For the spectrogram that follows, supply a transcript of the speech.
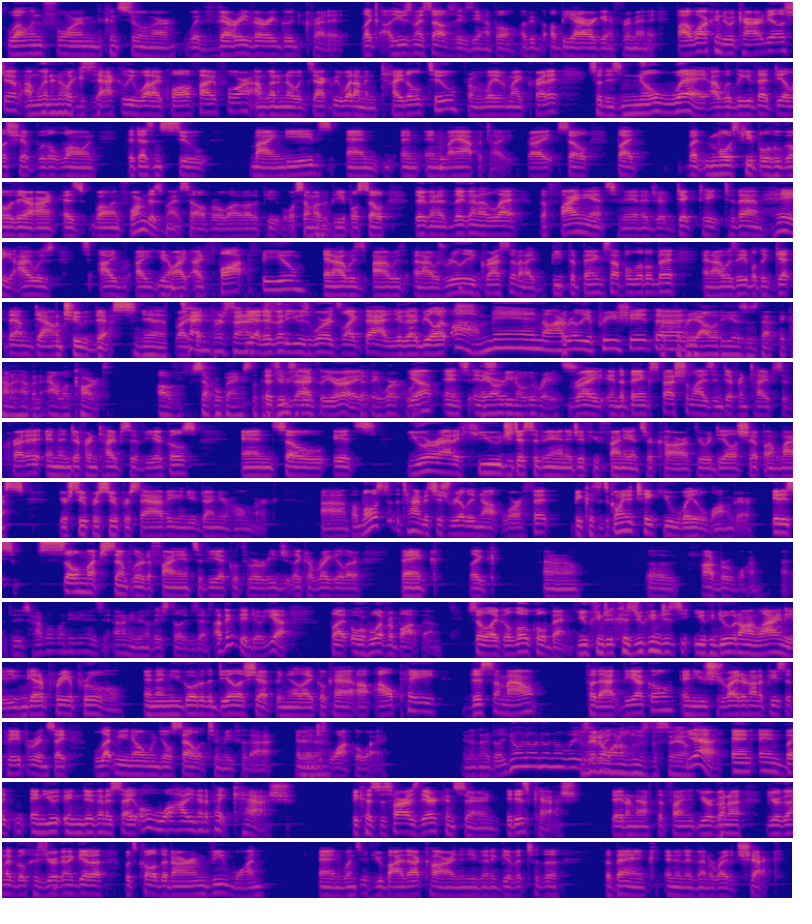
well informed consumer with very, very good credit. Like I'll use myself as an example. I'll be I'll be arrogant for a minute. If I walk into a car dealership, I'm gonna know exactly what I qualify for. I'm gonna know exactly what I'm entitled to from the way of my credit. So there's no way I would leave that dealership with a loan that doesn't suit my needs and and and my appetite, right? So but but most people who go there aren't as well informed as myself or a lot of other people or some other mm-hmm. people so they're gonna they're gonna let the finance manager dictate to them hey i was i i you know i, I fought for you and i was i was and i was really aggressive and i beat the banks up a little bit and i was able to get them down to this Yeah, Right. ten percent. yeah they're gonna use words like that and you're gonna be like oh man no, i But- really appreciate that. But that the reality is, is that they kind of have an a la carte of several banks that they that's usually- exactly right that they work with. yep and, and They already know the rates. Right. And the banks specialize in different types of credit and in different types of vehicles. And so it's you're at a huge disadvantage if you finance your car through a dealership unless you're super, super savvy and you've done your homework. Uh, but most of the time, it's just really not worth it because it's going to take you way longer. It is so much simpler to finance a vehicle through a region like a regular bank, like I don't know, uh, HarborOne. Uh, HarborOne even? I don't even know if they still exist. I think they do. Yeah, but or whoever bought them. So like a local bank, you can just because you can just you can do it online. You can get a pre-approval, and then you go to the dealership and you're like, okay, I'll, I'll pay this amount for that vehicle, and you should write it on a piece of paper and say, let me know when you'll sell it to me for that, and then just walk away. And they're gonna be like, no, no, no, no, wait, because they don't want to lose the sale. Yeah, and and but and you and they're gonna say, oh, well, how are you gonna pay cash? Because as far as they're concerned, it is cash. They don't have to find it. You're gonna you're gonna go because you're gonna get a what's called an RMV one, and once if you buy that car, and then you're gonna give it to the the bank, and then they're gonna write a check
